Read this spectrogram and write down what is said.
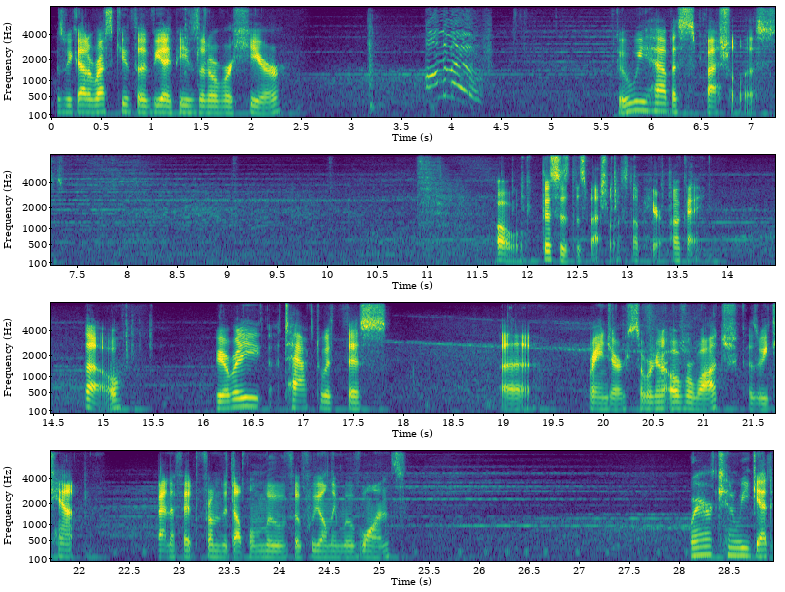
Because we gotta rescue the VIPs that are over here. On the move. Do we have a specialist? Oh, this is the specialist up here. Okay. So, we already attacked with this uh, ranger, so we're going to overwatch because we can't benefit from the double move if we only move once. Where can we get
